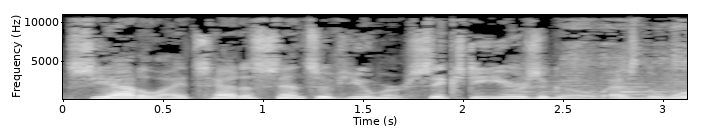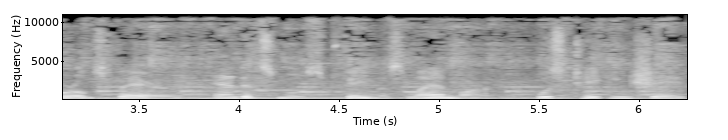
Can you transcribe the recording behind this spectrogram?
Seattleites had a sense of humor 60 years ago as the World's Fair and its most famous landmark was taking shape.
